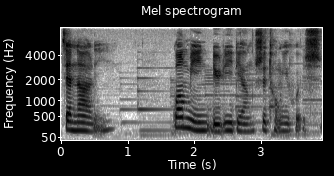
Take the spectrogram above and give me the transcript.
在那里，光明与力量是同一回事。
